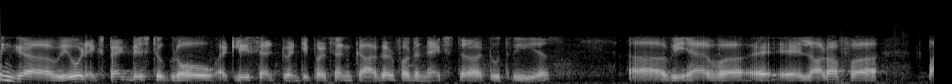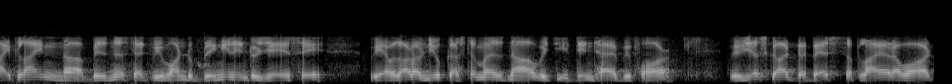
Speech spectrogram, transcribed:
I think uh, we would expect this to grow at least at 20% CAGR for the next uh, two, three years. Uh, we have uh, a, a, lot of pipeline business that we want to bring in into JSA. We have a lot of new customers now, which it didn't have before. We've just got the best supplier award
